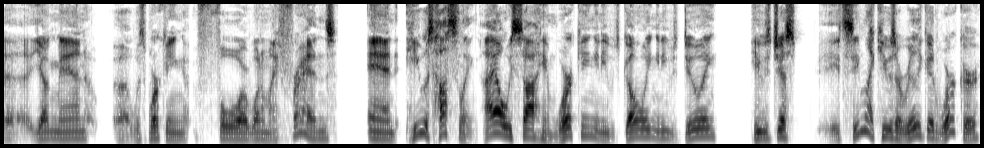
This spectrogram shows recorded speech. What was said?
a young man uh, was working for one of my friends and he was hustling. I always saw him working and he was going and he was doing. He was just, it seemed like he was a really good worker.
